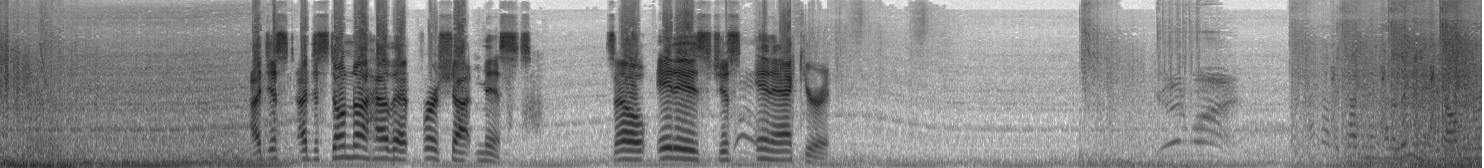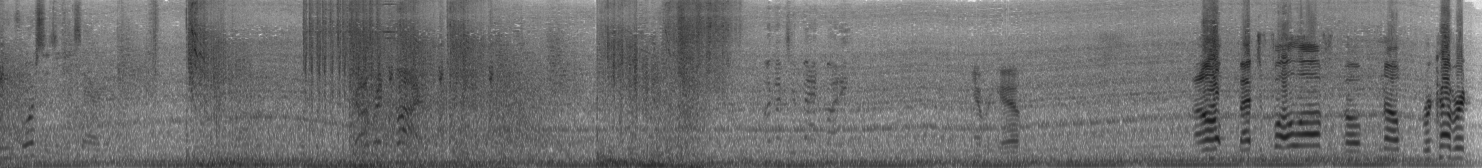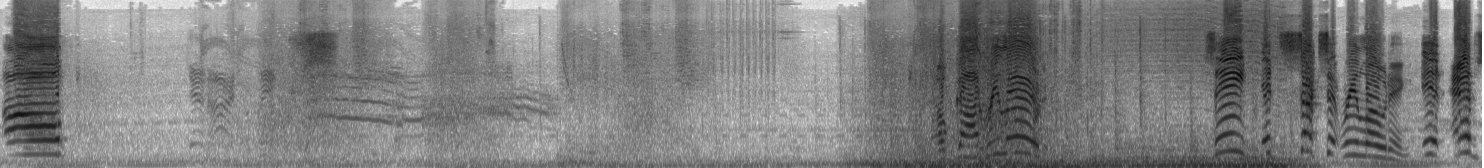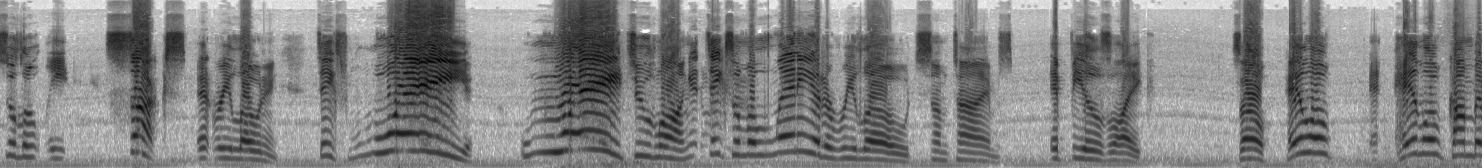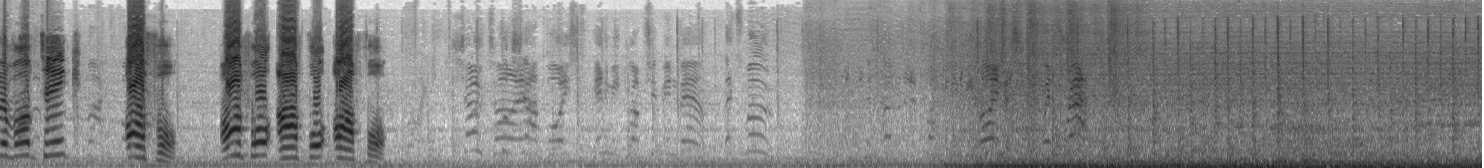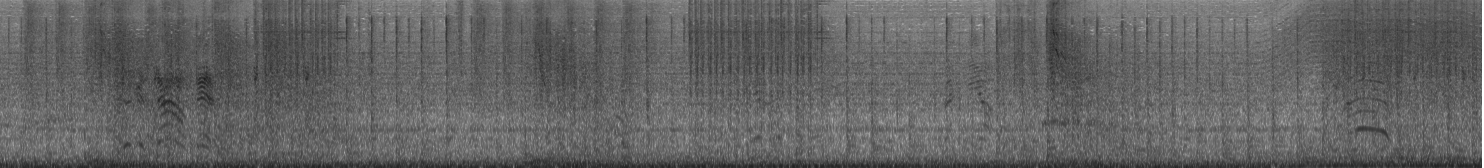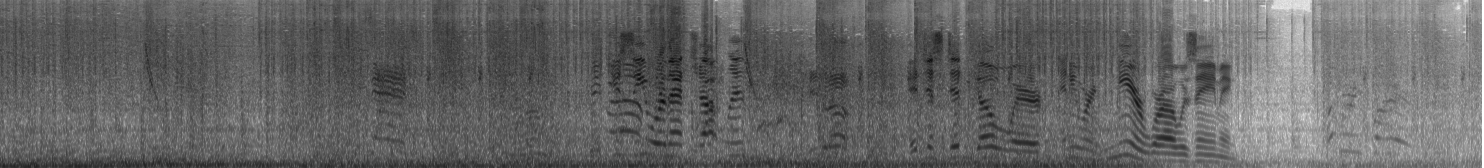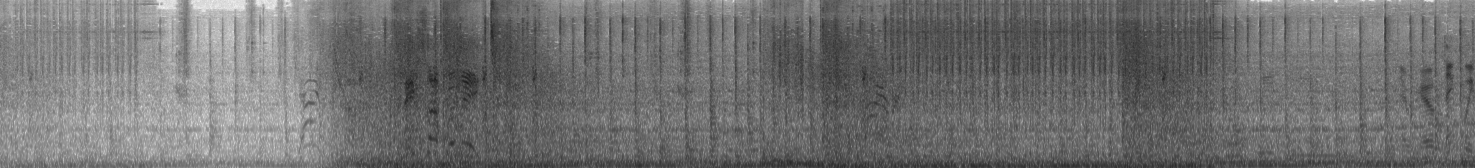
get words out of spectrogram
I just I just don't know how that first shot missed. So it is just inaccurate. Good one! I thought the Covenant had eliminated all the Marine forces about to fall off. Oh, no, recovered. Oh! Oh god, reload! See? It sucks at reloading! It absolutely sucks at reloading. takes way, way too long. It takes a millennia to reload sometimes. It feels like. So, Halo Halo Combat Evolved Tank, awful. Awful, awful, awful.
